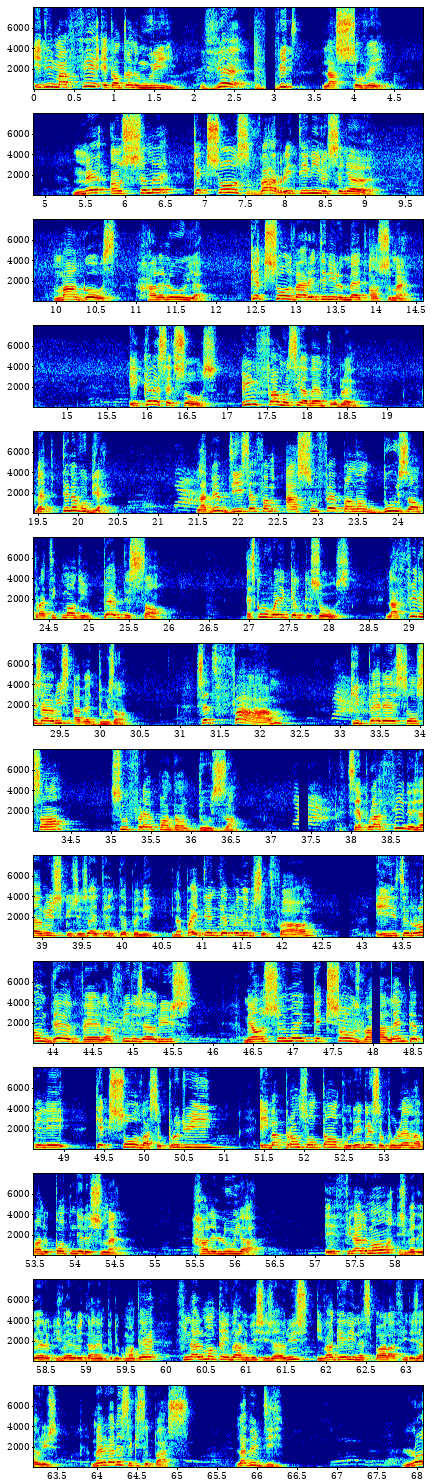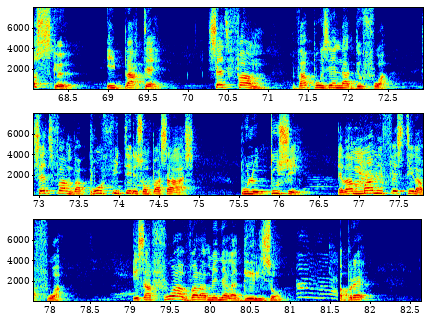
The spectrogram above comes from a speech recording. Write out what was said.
Il dit, ma fille est en train de mourir, viens vite la sauver. Mais en chemin, quelque chose va retenir le Seigneur. Magos, alléluia. Quelque chose va retenir le maître en chemin. Et quelle est cette chose? Une femme aussi avait un problème. Mais tenez-vous bien, la Bible dit cette femme a souffert pendant 12 ans pratiquement d'une perte de sang. Est-ce que vous voyez quelque chose? La fille de Jairus avait 12 ans. Cette femme qui perdait son sang souffrait pendant 12 ans. C'est pour la fille de Jairus que Jésus a été interpellé. Il n'a pas été interpellé pour cette femme. Il se rendait vers la fille de Jairus. Mais en chemin, quelque chose va l'interpeller. Quelque chose va se produire. Et il va prendre son temps pour régler ce problème avant de continuer le chemin. Alléluia. Et finalement, je vais, je vais revenir dans un peu de commentaires. Finalement, quand il va arriver chez Jairus, il va guérir, n'est-ce pas, la fille de Jairus. Mais regardez ce qui se passe. La Bible dit, lorsque il partait, cette femme va poser un acte de foi. Cette femme va profiter de son passage pour le toucher. Elle va manifester la foi. Et sa foi va l'amener à la guérison. Après,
